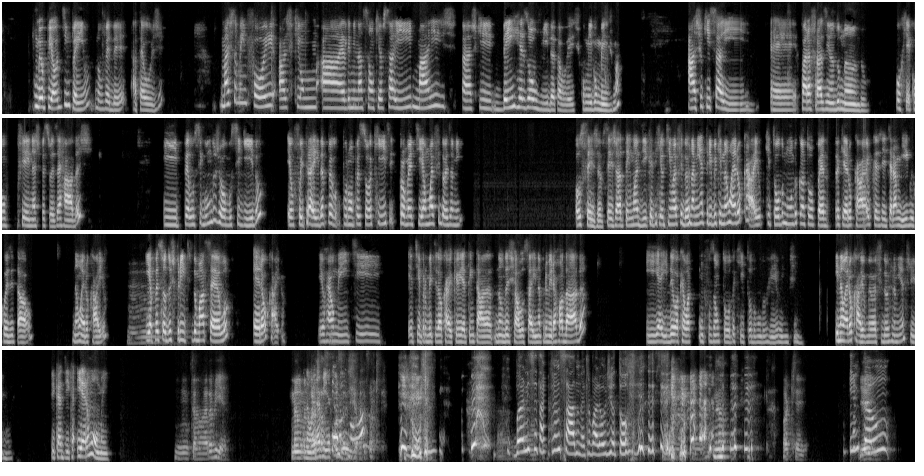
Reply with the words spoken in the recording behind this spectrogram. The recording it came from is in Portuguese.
o meu pior desempenho no VD até hoje. Mas também foi, acho que um, a eliminação que eu saí mais, acho que bem resolvida, talvez, comigo mesma. Acho que saí, é, parafraseando Nando, porque confiei nas pessoas erradas. E pelo segundo jogo seguido, eu fui traída por, uma pessoa que prometia um F2 a mim. Ou seja, você já tem uma dica de que eu tinha um F2 na minha tribo que não era o Caio, que todo mundo cantou pedra que era o Caio, porque a gente era amigo e coisa e tal. Não era o Caio. Hum. E a pessoa dos prints do Marcelo era o Caio. Eu realmente eu tinha prometido ao Caio que eu ia tentar não deixá-lo sair na primeira rodada. E aí deu aquela confusão toda que todo mundo viu, enfim. E não era o Caio, meu F2 na minha tribo. Fica a dica. E era um homem. Então não era Bia. Não, não, não era Bia também. Bernie, você tá cansado, né? Trabalhou o dia todo. não. Ok. Então,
